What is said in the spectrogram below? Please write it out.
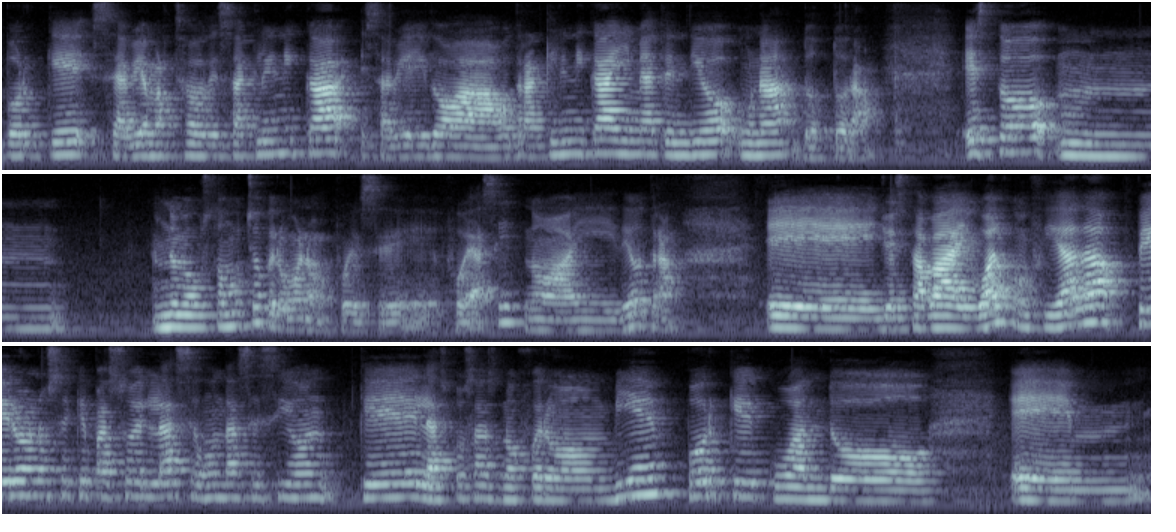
porque se había marchado de esa clínica, se había ido a otra clínica y me atendió una doctora. Esto mm, no me gustó mucho, pero bueno, pues eh, fue así, no hay de otra. Eh, yo estaba igual confiada, pero no sé qué pasó en la segunda sesión que las cosas no fueron bien porque cuando em,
